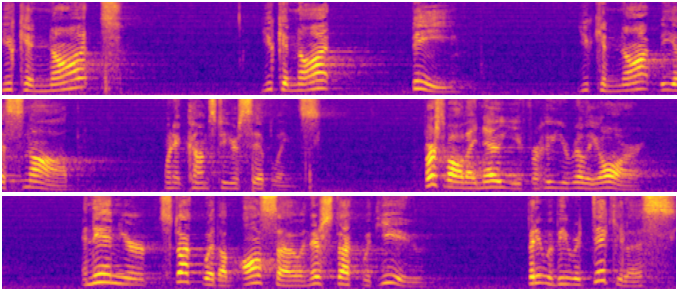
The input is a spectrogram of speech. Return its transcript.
You cannot, you cannot be you cannot be a snob when it comes to your siblings. First of all, they know you for who you really are. And then you're stuck with them also, and they're stuck with you. But it would be ridiculous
